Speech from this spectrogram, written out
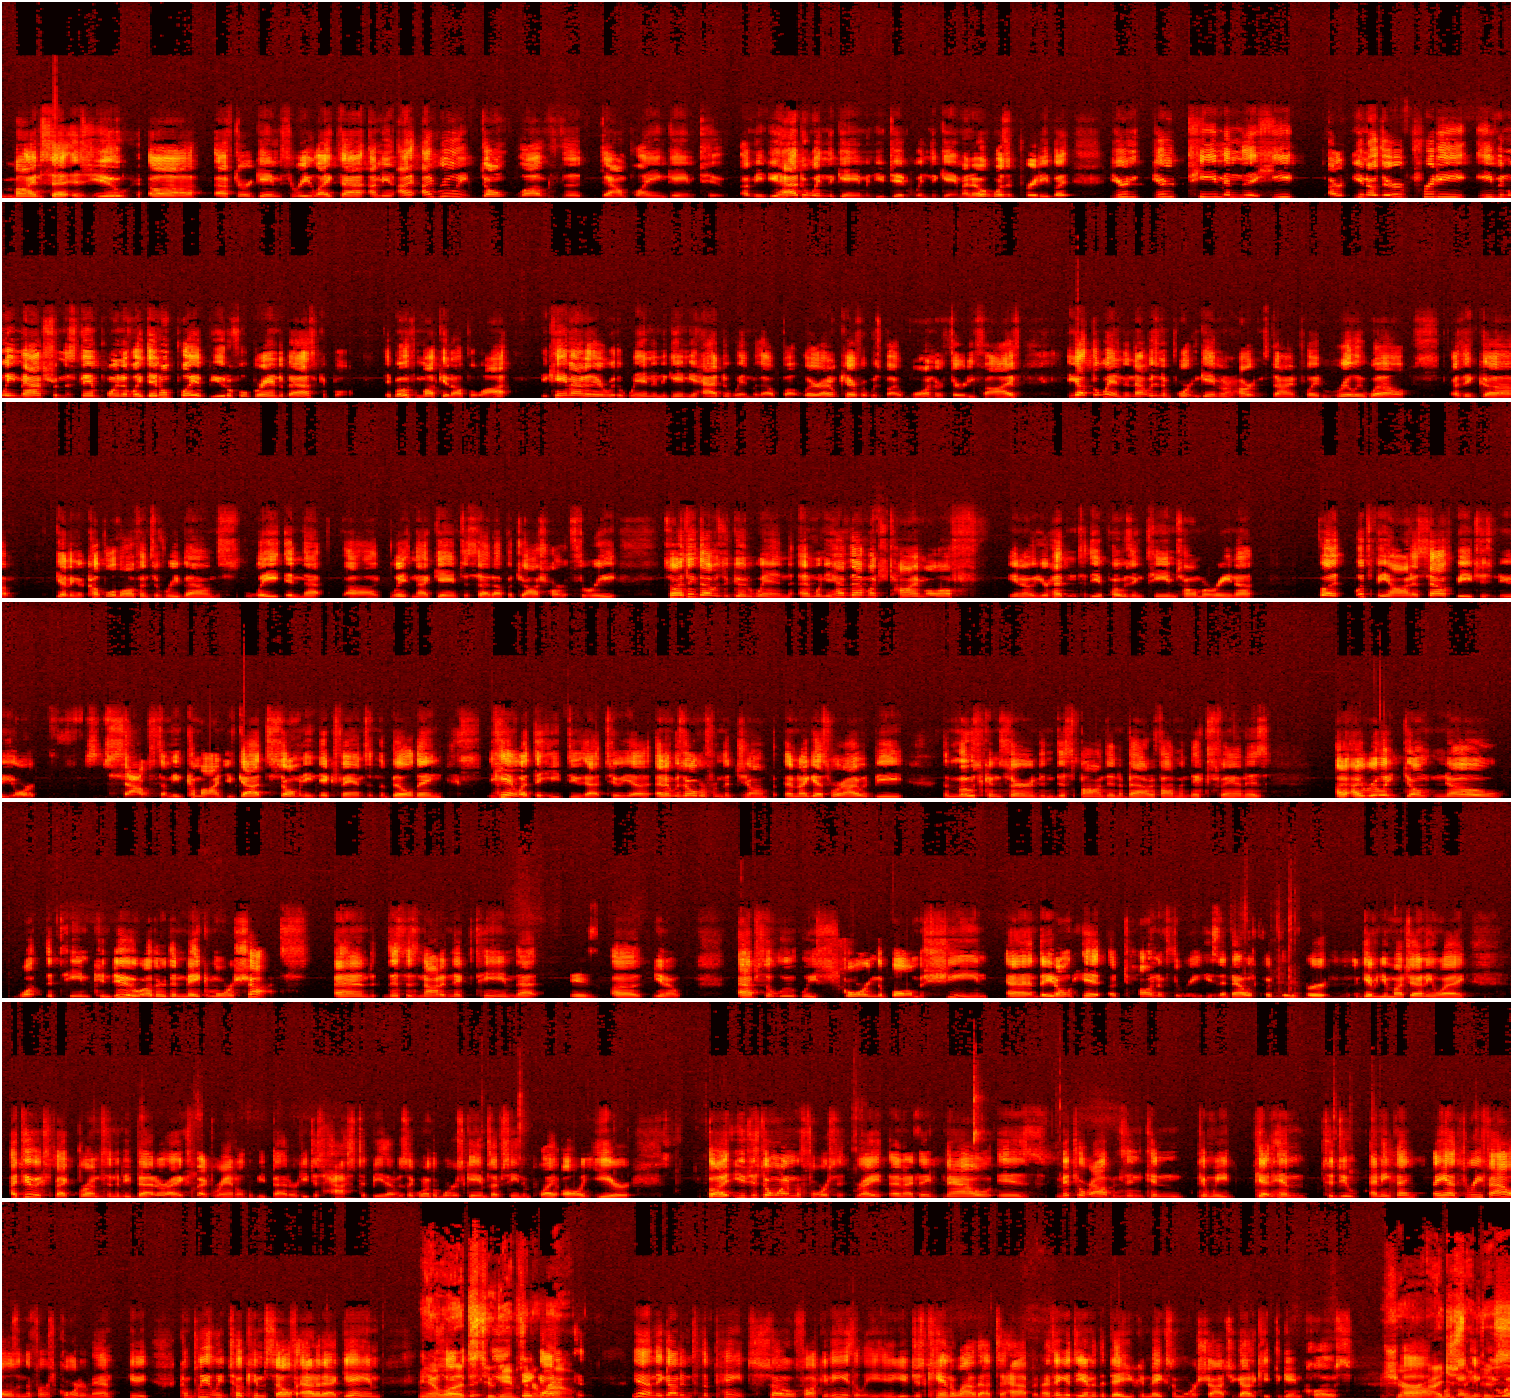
mindset as you uh, after a game three like that. I mean, I, I really don't love the downplaying game two. I mean, you had to win the game, and you did win the game. I know it wasn't pretty, but your your team and the Heat are you know they're pretty evenly matched from the standpoint of like they don't play a beautiful brand of basketball. They both muck it up a lot. You came out of there with a win in a game you had to win without Butler. I don't care if it was by one or thirty five you got the win, and that was an important game. And Hartenstein played really well. I think uh, getting a couple of offensive rebounds late in that uh, late in that game to set up a Josh Hart three. So I think that was a good win. And when you have that much time off, you know you're heading to the opposing team's home arena. But let's be honest, South Beach is New York South. I mean, come on, you've got so many Knick fans in the building. You can't let the Heat do that to you. And it was over from the jump. And I guess where I would be the most concerned and despondent about if I'm a Knicks fan is I, I really don't know what the team can do other than make more shots. And this is not a Knicks team that is, uh, you know, absolutely scoring the ball machine, and they don't hit a ton of threes. And now with Quickley hurt, giving you much anyway. I do expect Brunson to be better. I expect Randle to be better. He just has to be. That was like one of the worst games I've seen him play all year. But you just don't want him to force it, right? And I think now is Mitchell Robinson. Can can we get him to do anything? And he had three fouls in the first quarter. Man, he completely took himself out of that game. Yeah, well, that's two games in a row. Into, yeah, and they got into the paint so fucking easily. You just can't allow that to happen. I think at the end of the day, you can make some more shots. You got to keep the game close. Sure, uh, I just think, I think, this.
